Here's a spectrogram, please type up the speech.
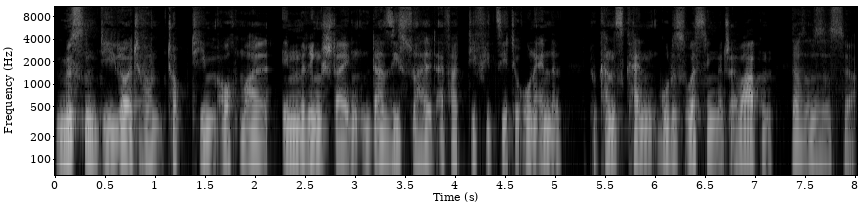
müssen die Leute vom Top-Team auch mal in den Ring steigen und da siehst du halt einfach Defizite ohne Ende. Du kannst kein gutes Wrestling-Match erwarten. Das ist es, ja.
